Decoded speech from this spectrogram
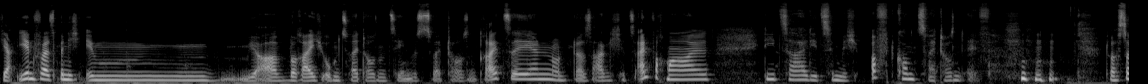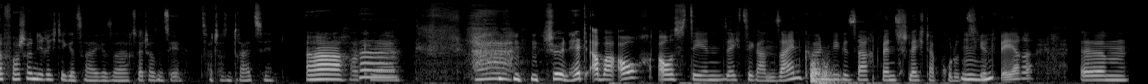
ja, jedenfalls bin ich im ja, Bereich um 2010 bis 2013 und da sage ich jetzt einfach mal die Zahl, die ziemlich oft kommt, 2011. Du hast davor schon die richtige Zahl gesagt. 2010. 2013. Ach, okay. Ah, schön. Hätte aber auch aus den 60ern sein können, wie gesagt, wenn es schlechter produziert wäre. Ähm,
